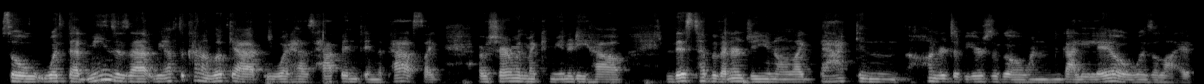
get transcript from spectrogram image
So, what that means is that we have to kind of look at what has happened in the past. Like, I was sharing with my community how this type of energy, you know, like back in hundreds of years ago when Galileo was alive,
